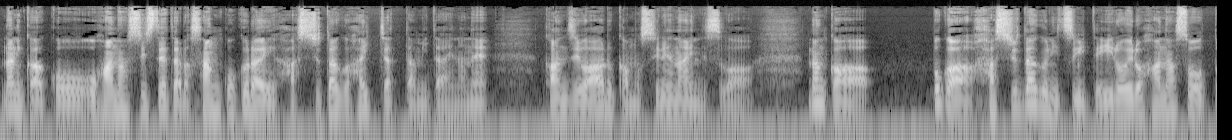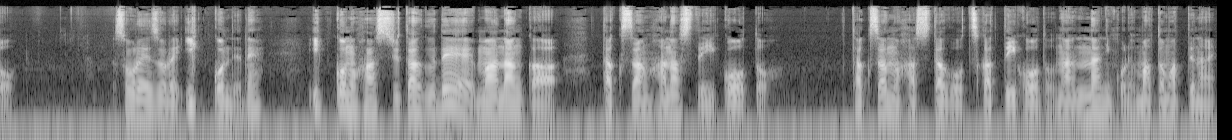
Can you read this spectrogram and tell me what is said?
何かこう、お話ししてたら3個ぐらいハッシュタグ入っちゃったみたいなね、感じはあるかもしれないんですが、なんか、僕はハッシュタグについて色々話そうとそれぞれ1個でね、1個のハッシュタグで、まあなんか、たくさん話していこうと。たくさんのハッシュタグを使っていこうと。な、何これまとまってない。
